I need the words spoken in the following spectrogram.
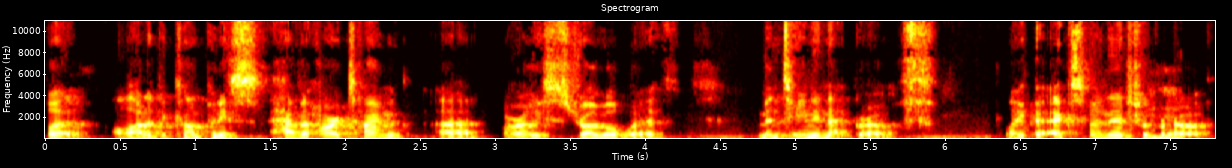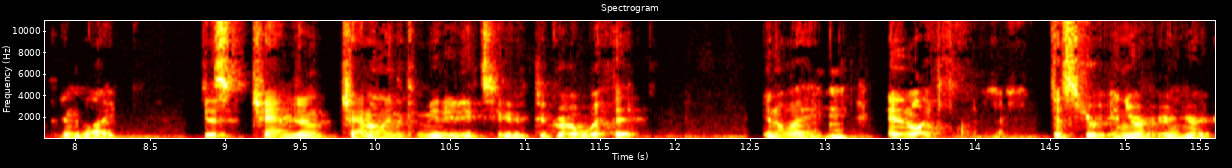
but a lot of the companies have a hard time, uh, or at least struggle with maintaining that growth, like the exponential Mhm. growth, and like just channeling channeling the community to to grow with it in a way, Mhm. and like just your in your in your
